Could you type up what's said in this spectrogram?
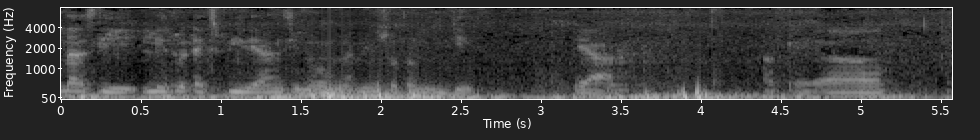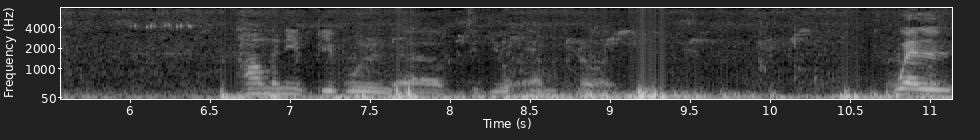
that's the little experience, you know, nga min soto nun je. Yeah. Okay. Uh, how many people uh, did you employ? well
